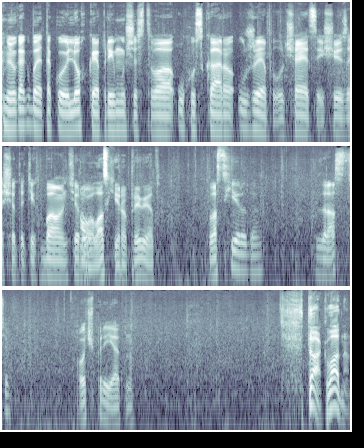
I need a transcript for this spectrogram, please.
Ну и как бы такое легкое преимущество у Хускара уже получается еще и за счет этих баунти О. Ласт Хира, привет. Ласт Хира, да. Здравствуйте. Очень приятно. Так, ладно.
